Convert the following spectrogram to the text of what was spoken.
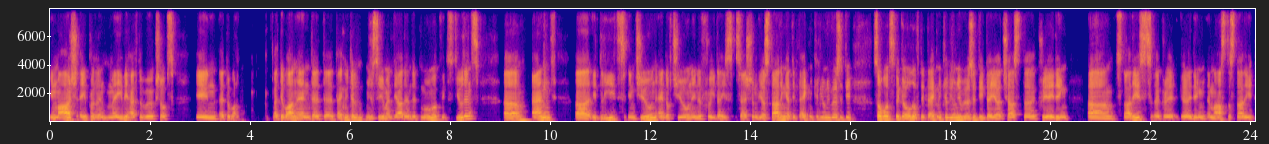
In March, April, and May, we have the workshops in at the one at the one end at the Technical Museum and the other end at mumok with students. Uh, and uh, it leads in June, end of June, in a three days session. We are starting at the Technical University. So what's the goal of the Technical University? They are just uh, creating uh, studies, uh, cre creating a master study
